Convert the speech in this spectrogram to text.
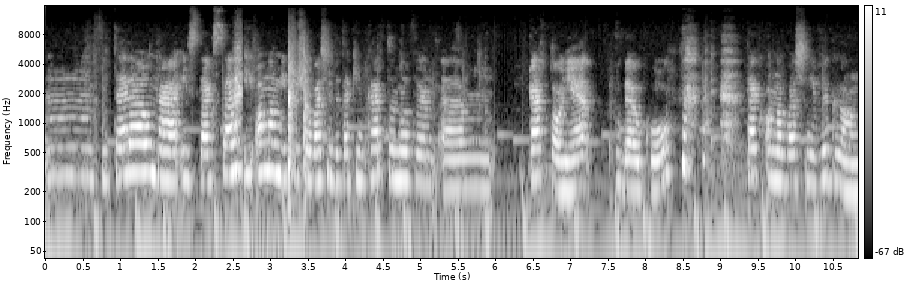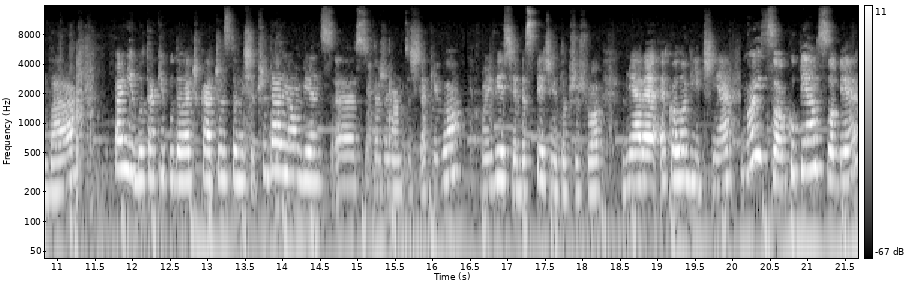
mm, futerał na Instaxa i ono mi przyszło właśnie w takim kartonowym em, kartonie, pudełku. tak ono właśnie wygląda. Fajnie, bo takie pudełeczka często mi się przydają, więc e, super, że mam coś takiego. No i wiecie, bezpiecznie to przyszło, w miarę ekologicznie. No i co, kupiłam sobie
